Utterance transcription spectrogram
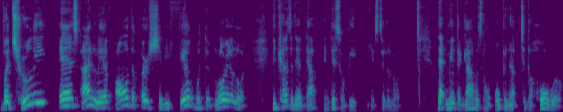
But truly as I live, all the earth should be filled with the glory of the Lord because of their doubt and disobedience to the Lord. That meant that God was going to open up to the whole world.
